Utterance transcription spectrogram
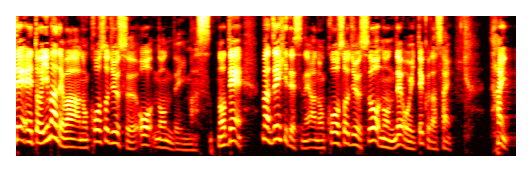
で、えっ、と、今では、あの、酵素ジュースを飲んでいます。ので、まあ、ぜひですね、あの、酵素ジュースをを飲んでおいてください。はい。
